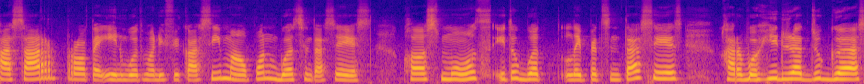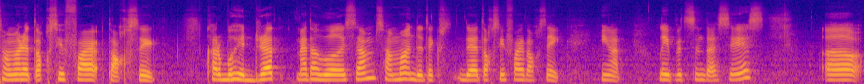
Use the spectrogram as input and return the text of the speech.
kasar protein buat modifikasi maupun buat sintesis. Kalau smooth itu buat lipid sintesis, karbohidrat juga sama detoxify toxic. Karbohidrat metabolism sama detoxify toxic. Ingat, lipid sintesis, uh,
